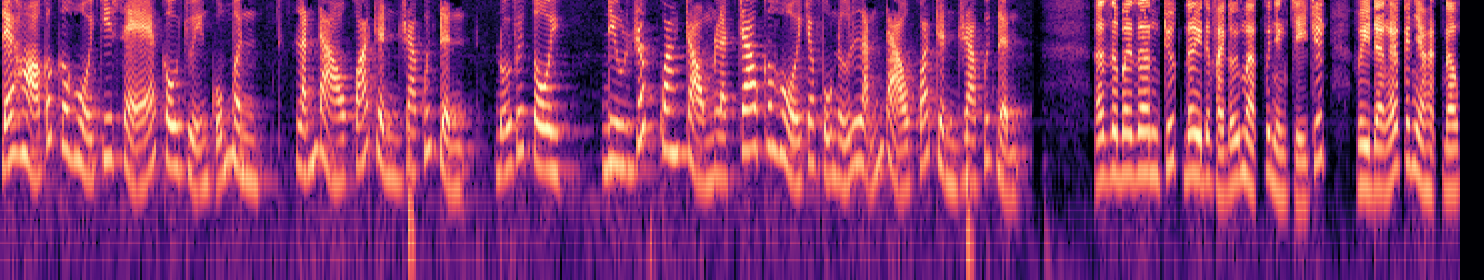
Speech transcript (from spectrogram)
Để họ có cơ hội chia sẻ câu chuyện của mình, lãnh đạo quá trình ra quyết định, đối với tôi, điều rất quan trọng là trao cơ hội cho phụ nữ lãnh đạo quá trình ra quyết định. Azerbaijan trước đây đã phải đối mặt với những chỉ trích vì đàn áp các nhà hoạt động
